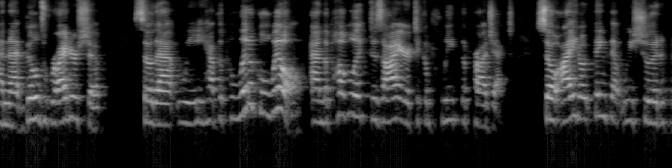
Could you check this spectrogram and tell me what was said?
and that builds ridership so that we have the political will and the public desire to complete the project. So I don't think that we should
